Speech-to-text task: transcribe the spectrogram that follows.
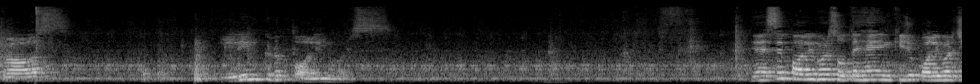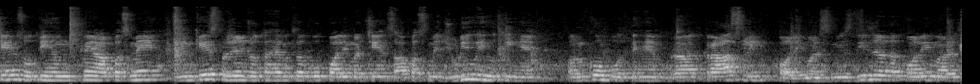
Cross linked polymers. ऐसे पॉलीमर्स होते हैं, इनकी जो पॉलीमर चेन्स होती हैं, उनमें आपस में लिंकेज प्रेजेंट होता है मतलब वो पॉलीमर चेन्स आपस में जुड़ी हुई होती हैं और उनको हम बोलते हैं cross link polymers means these are the polymers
